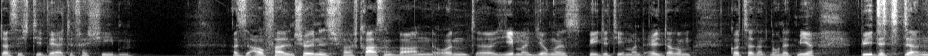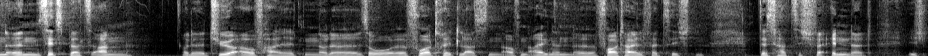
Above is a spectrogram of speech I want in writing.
dass sich die Werte verschieben. Also auffallend schön ist, ich fahre Straßenbahn und äh, jemand Junges bietet jemand Älterem, Gott sei Dank noch nicht mir, bietet dann einen Sitzplatz an oder Tür aufhalten oder so äh, Vortritt lassen, auf einen eigenen äh, Vorteil verzichten. Das hat sich verändert. Ich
